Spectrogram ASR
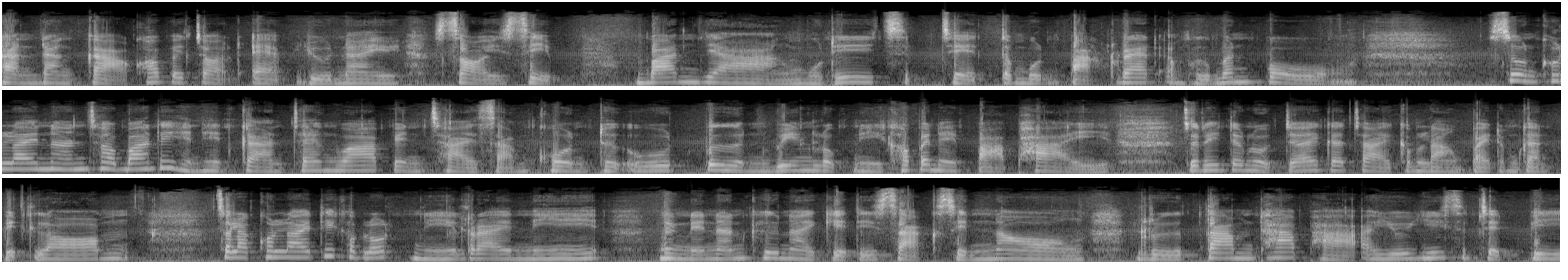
คันดังกล่าวเข้าไปจอดแอบอยู่ในซอย 10 บ้านยาง หมู่ที่ 17 ตำบลปากแรดอำเภอบ้านโป่งส่วนคนร้ายนั้นชาวบ้านที่เห็นเหตุการณ์แจ้งว่าเป็นชาย 3 คนถืออาวุธปืนวิ่งหลบหนีเข้าไปในป่าไผ่เจ้าหน้าที่ตำรวจได้กระจายกำลังไปทำการปิดล้อมสำหรับคนร้ายที่ขับรถหนีรายนี้ หนึ่งในนั้นคือนายเกียรติศักดิ์สินนอง หรือตั้มท่าผาอายุ 27 ปี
